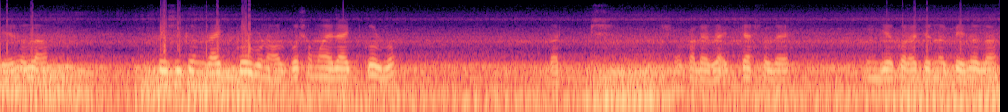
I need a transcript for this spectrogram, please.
বের হলাম। বেশিক্ষণ রাইড করব না, অল্প সময় রাইড করব। বাট সকালে রাইডটা আসলে এনজয় করার জন্য বের হলাম।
